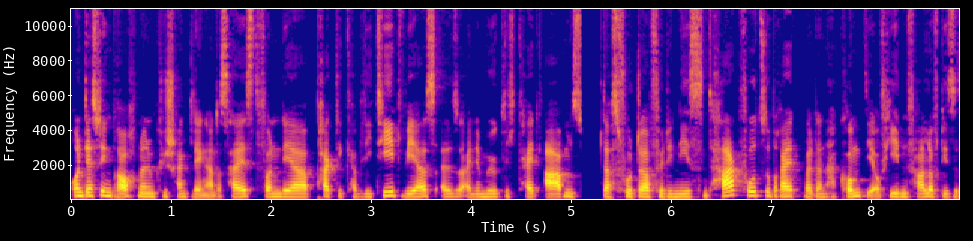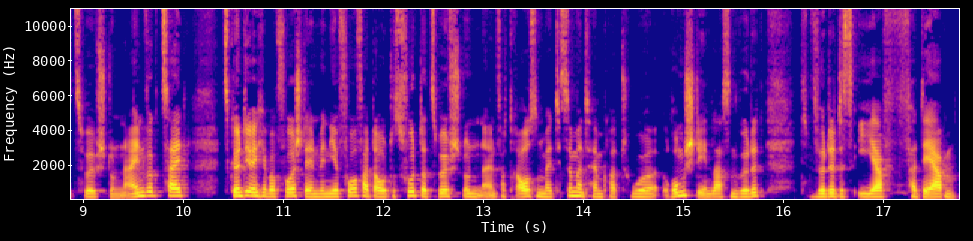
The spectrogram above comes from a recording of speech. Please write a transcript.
und deswegen braucht man im Kühlschrank länger. Das heißt, von der Praktikabilität wäre es also eine Möglichkeit, abends das Futter für den nächsten Tag vorzubereiten, weil dann kommt ihr auf jeden Fall auf diese zwölf Stunden Einwirkzeit. Jetzt könnt ihr euch aber vorstellen, wenn ihr vorverdautes Futter zwölf Stunden einfach draußen bei Zimmertemperatur rumstehen lassen würdet, dann würde das eher verderben.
